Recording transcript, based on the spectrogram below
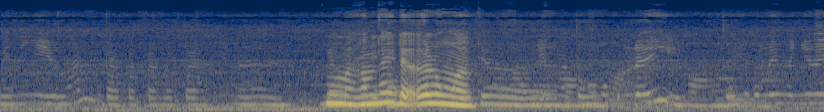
mình Nhưng mà không thấy đỡ luôn à Chứ nhưng mà tung nó cũng đi tung nó cũng đi mà như đi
